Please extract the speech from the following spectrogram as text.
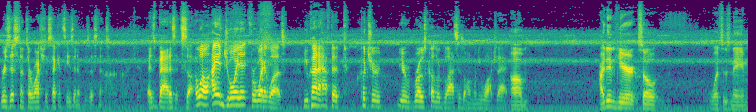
Resistance or watch the second season of Resistance. As bad as it sucked. Well, I enjoyed it for what it was. You kind of have to t- put your your rose-colored glasses on when you watch that. Um, I didn't hear. So, what's his name?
